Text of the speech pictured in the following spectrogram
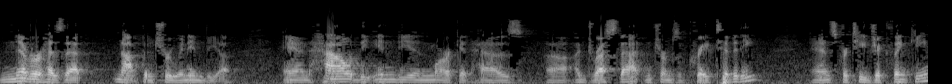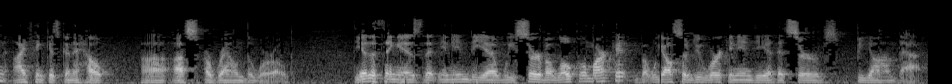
Never has that not been true in India. And how the Indian market has uh, addressed that in terms of creativity and strategic thinking, I think is going to help uh, us around the world. The other thing is that in India, we serve a local market, but we also do work in India that serves beyond that.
